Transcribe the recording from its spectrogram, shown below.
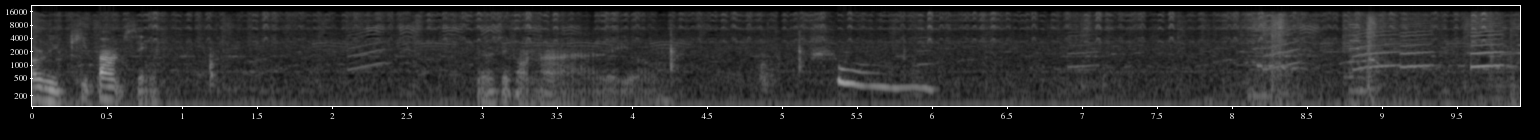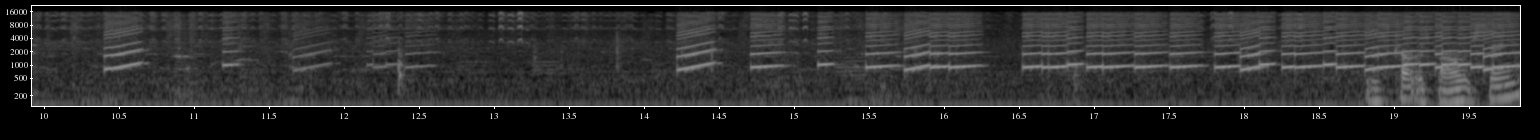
Or we keep bouncing. Where's it gone? Ah, there you go. This bouncing.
